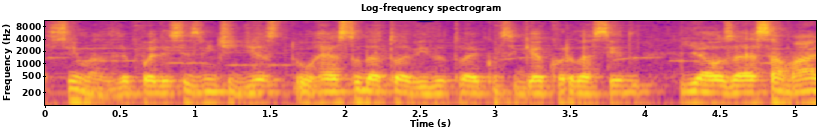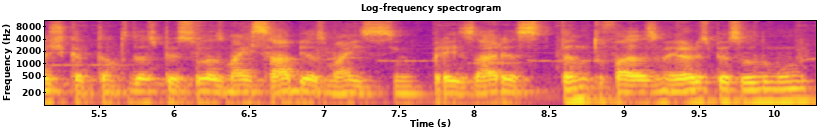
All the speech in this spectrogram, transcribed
Sim, mas depois desses 20 dias, o resto da tua vida tu vai conseguir acordar cedo e a usar essa mágica, tanto das pessoas mais sábias, mais empresárias, tanto faz as melhores pessoas do mundo,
